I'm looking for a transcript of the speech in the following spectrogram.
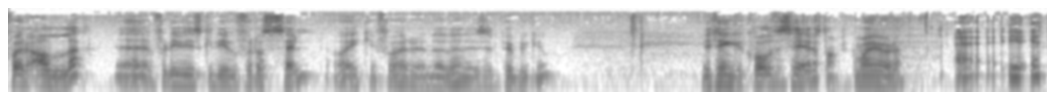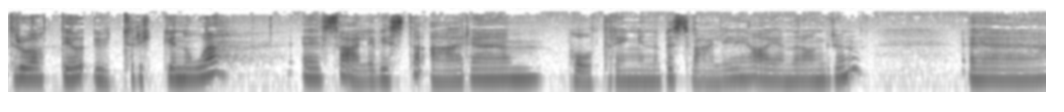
for alle? Eh, fordi vi skriver for oss selv, og ikke for nødvendigvis et publikum? Vi trenger ikke kvalifisere oss, da. Vi kan bare gjøre det. Jeg, tror at det å uttrykke noe, særlig hvis det er påtrengende besværlig av en eller annen grunn, eh,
